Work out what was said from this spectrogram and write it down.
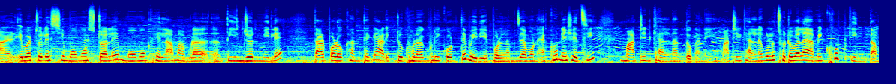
আর এবার চলে এসেছি মোমো স্টলে মোমো খেলাম আমরা তিনজন মিলে। তারপর ওখান থেকে আরেকটু ঘোরাঘুরি করতে বেরিয়ে পড়লাম। যেমন এখন এসেছি মাটির খেলনার দোকানে। মাটির খেলনাগুলো ছোটোবেলায় আমি খুব কিনতাম।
